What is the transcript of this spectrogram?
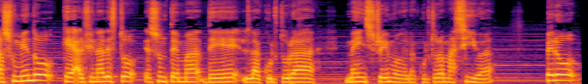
asumiendo que al final esto es un tema de la cultura mainstream o de la cultura masiva, pero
